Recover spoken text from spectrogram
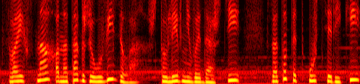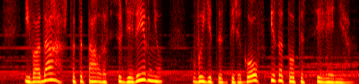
В своих снах она также увидела, что ливневые дожди затопят устья реки, и вода, что питала всю деревню, выйдет из берегов и затопит селение –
